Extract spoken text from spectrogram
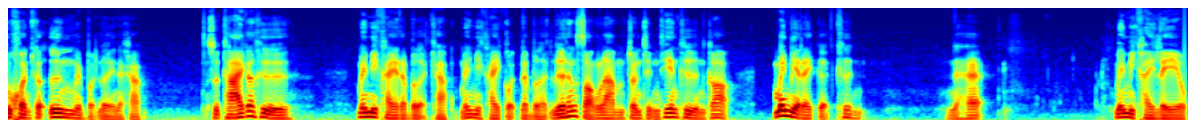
ทุกคนก็อึ้งไปหมดเลยนะครับ สุดท้ายก็คือไม่มีใครระเบิดครับ ไม่มีใครกดระเบิด เรือทั้งสองลำจนถึงเที่ยงคืนก็ ไม่มีอะไรเกิดขึ้นนะฮะไม่มีใครเลว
